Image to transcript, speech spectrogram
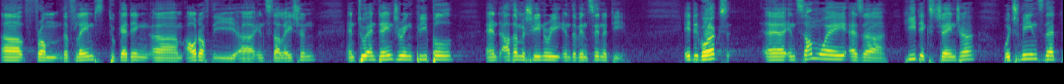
uh, from the flames to getting um, out of the uh, installation and to endangering people and other machinery in the vicinity. It works uh, in some way as a heat exchanger, which means that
